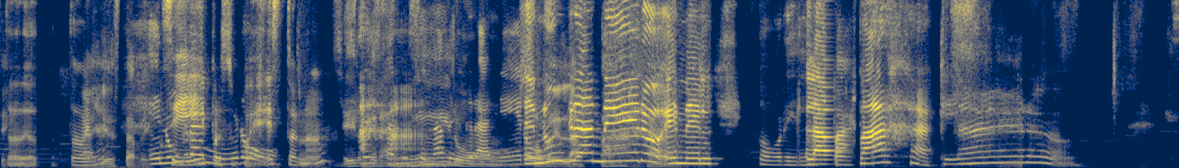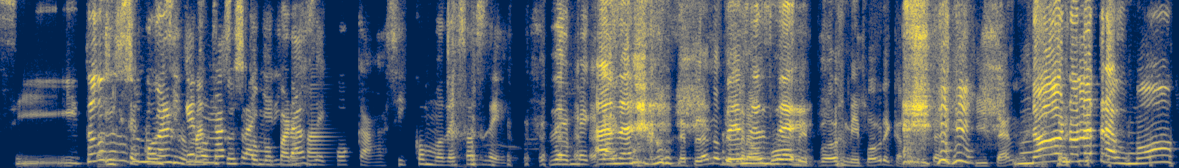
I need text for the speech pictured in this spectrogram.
esto de otoño. Ahí está rico. En un Sí, por granero. supuesto, ¿no? Sí, El granero. granero. En un granero, paja. en el sobre la, la paja. paja, claro. Sí, todos Y esos se son lugares consiguen unas románticos como para de coca, así como de esas de, de. De plano De te esas traumó de- mi, po- mi pobre viejita. No, no la traumó,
